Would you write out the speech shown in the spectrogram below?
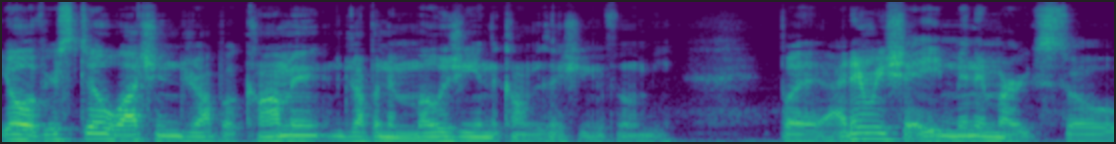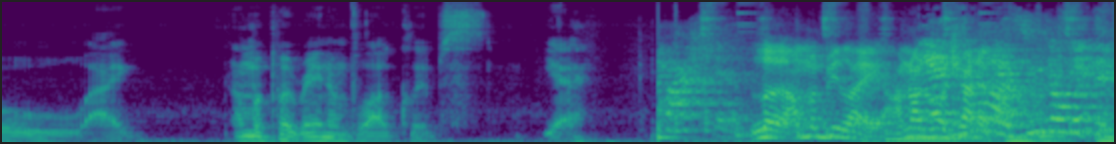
Yo, if you're still watching, drop a comment and drop an emoji in the comment section. You feel me? But I didn't reach the eight minute mark, so I I'm gonna put random vlog clips. Yeah. Look, I'm gonna be like, I'm not gonna try to. You know what to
